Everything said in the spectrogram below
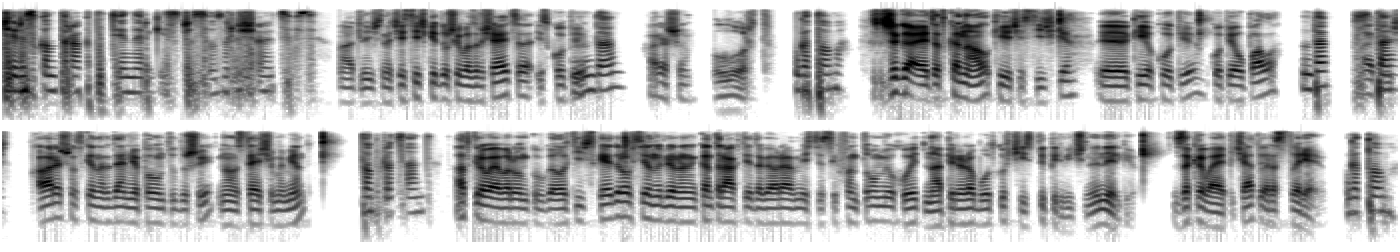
Через контракт эти энергии сейчас возвращаются все. Отлично. Частички души возвращаются из копии? Да, Хорошо. Лорд. готово. Сжигая этот канал к ее частичке, э, к ее копии. Копия упала? Да, ставь. Отлично. Хорошо, сканер, дай мне полноту души на настоящий момент. Сто процентов. Открывая воронку в галактическое ядро, все аннулированные контракты и договора вместе с их фантомами уходят на переработку в чистую первичную энергию. Закрывая, печатаю, растворяю. Готово.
